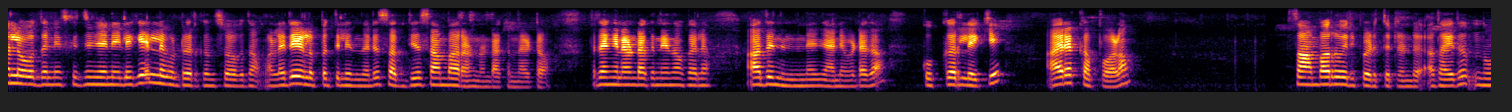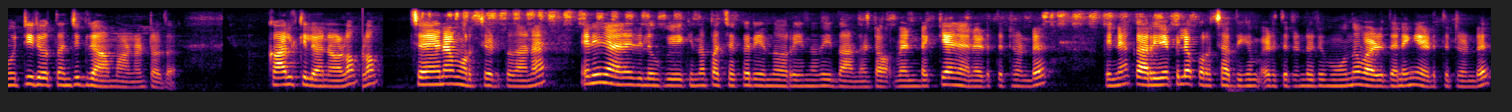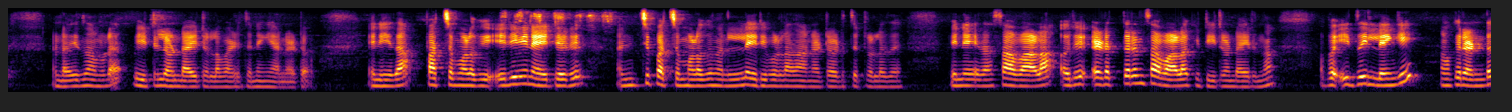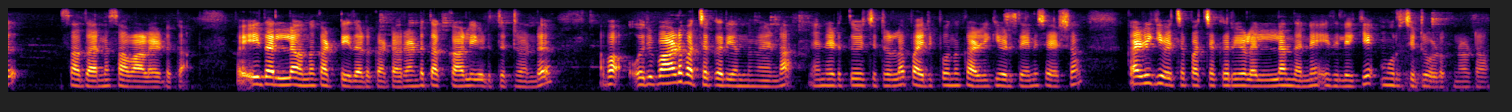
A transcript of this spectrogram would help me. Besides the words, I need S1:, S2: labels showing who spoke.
S1: Hello Dhani's kitchen ജേണിയിലേക്ക് എല്ലാ കൂട്ടുകാർക്കും സ്വാഗതം. വളരെ എളുപ്പത്തിൽ ഇന്നൊരു സദ്യ സാമ്പാറാണ് ഉണ്ടാക്കുന്നത് കേട്ടോ. അപ്പോൾ അതെങ്ങനെയാണ് ഉണ്ടാക്കുന്നതെന്ന് നോക്കാമല്ലോ ആദ്യം തന്നെ ഞാനിവിടെ ഇതാ കുക്കറിലേക്ക് അര സാമ്പാർ പരിപ്പ് എടുത്തിട്ടുണ്ട്. അതായത് നൂറ്റി ഇരുപത്തഞ്ച് ഗ്രാമാണ് കേട്ടോ അത്. കാൽ കിലോനോളം ചേന മുറിച്ചെടുത്തതാണ്. ഇനി ഞാനിതിൽ ഉപയോഗിക്കുന്ന പച്ചക്കറി എന്ന് പറയുന്നത് ഇതാണ് കേട്ടോ. വെണ്ടയ്ക്ക ഞാൻ എടുത്തിട്ടുണ്ട്. പിന്നെ കറിവേപ്പില കുറച്ചധികം എടുത്തിട്ടുണ്ട്. ഒരു മൂന്ന് വഴുതനങ്ങ എടുത്തിട്ടുണ്ട്. ഉണ്ടോ ഇത് നമ്മുടെ വീട്ടിലുണ്ടായിട്ടുള്ള വഴുതനങ്ങയാണ് കേട്ടോ. ഇനി ഇതാ പച്ചമുളക് എരിവിനായിട്ടൊരു അഞ്ച് പച്ചമുളക് നല്ല എരിവുള്ളതാണ് കേട്ടോ എടുത്തിട്ടുള്ളത്. പിന്നെ ഇതാ സവാള ഒരു ഇടത്തരം സവാള കിട്ടിയിട്ടുണ്ടായിരുന്നു. അപ്പോൾ ഇതില്ലെങ്കിൽ നമുക്ക് രണ്ട് സാധാരണ സവാള എടുക്കാം. അപ്പോൾ ഇതെല്ലാം ഒന്ന് കട്ട് ചെയ്തെടുക്കാം കേട്ടോ. രണ്ട് തക്കാളി എടുത്തിട്ടുണ്ട്. അപ്പോൾ ഒരുപാട് പച്ചക്കറിയൊന്നും വേണ്ട. ഞാൻ എടുത്തു വെച്ചിട്ടുള്ള പരിപ്പൊന്ന് കഴുകി എടുത്തതിന് ശേഷം കഴുകി വെച്ച പച്ചക്കറികളെല്ലാം തന്നെ ഇതിലേക്ക് മുറിച്ചിട്ട് കൊടുക്കണം കേട്ടോ.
